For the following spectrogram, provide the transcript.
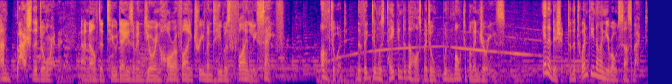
and bashed the door in, and after two days of enduring horrifying treatment, he was finally safe. Afterward, the victim was taken to the hospital with multiple injuries. In addition to the 29-year-old suspect,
